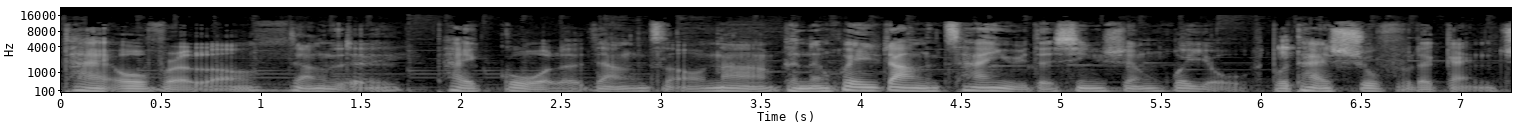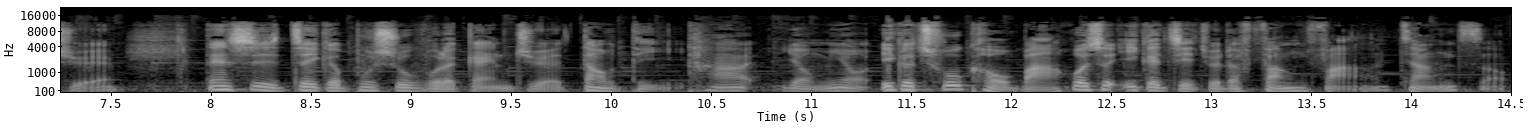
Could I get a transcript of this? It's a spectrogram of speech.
太 over 了，这样子太过了，这样子哦，那可能会让参与的新生会有不太舒服的感觉。但是这个不舒服的感觉，到底他有没有一个出口吧，或者是一个解决的方法？这样子哦。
